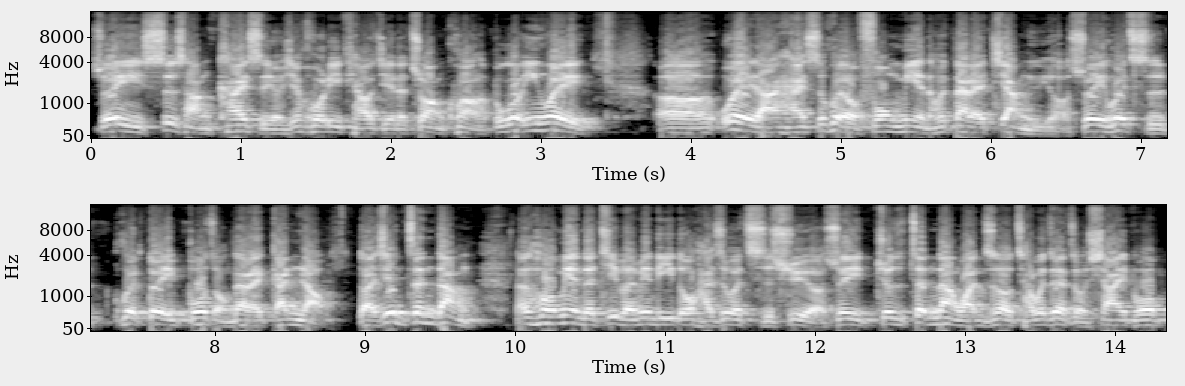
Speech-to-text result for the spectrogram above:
所以市场开始有些获利调节的状况了。不过因为呃未来还是会有锋面的会带来降雨哦，所以会持会对播种带来干扰，短线震荡，那后面的基本面利多还是会持续哦，所以就是震荡完之后才会再走下一波，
